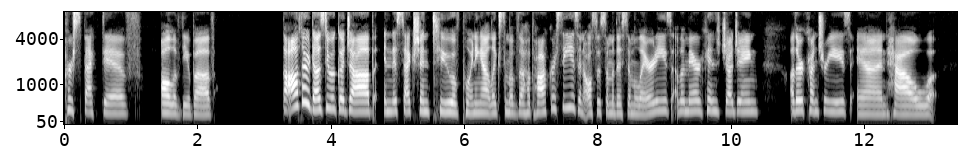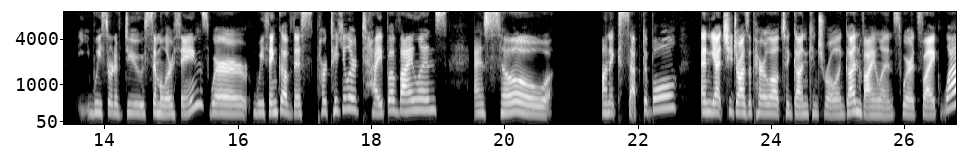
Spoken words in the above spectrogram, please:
perspective, all of the above. The author does do a good job in this section too of pointing out like some of the hypocrisies and also some of the similarities of Americans judging other countries and how we sort of do similar things where we think of this particular type of violence as so unacceptable and yet she draws a parallel to gun control and gun violence where it's like well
